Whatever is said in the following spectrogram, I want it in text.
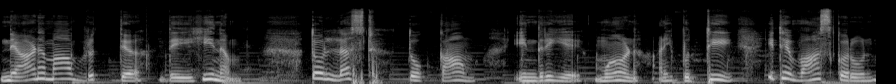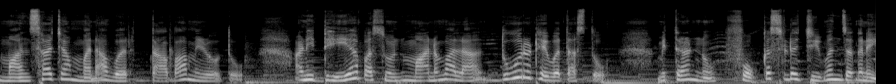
ज्ञानमावृत्य देहीनम. तो लस्ट तो काम इंद्रिये मन आणि बुद्धी इथे वास करून माणसाच्या मनावर ताबा मिळवतो आणि ध्येयापासून मानवाला दूर ठेवत असतो. मित्रांनो फोकस्ड जीवन जगणे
